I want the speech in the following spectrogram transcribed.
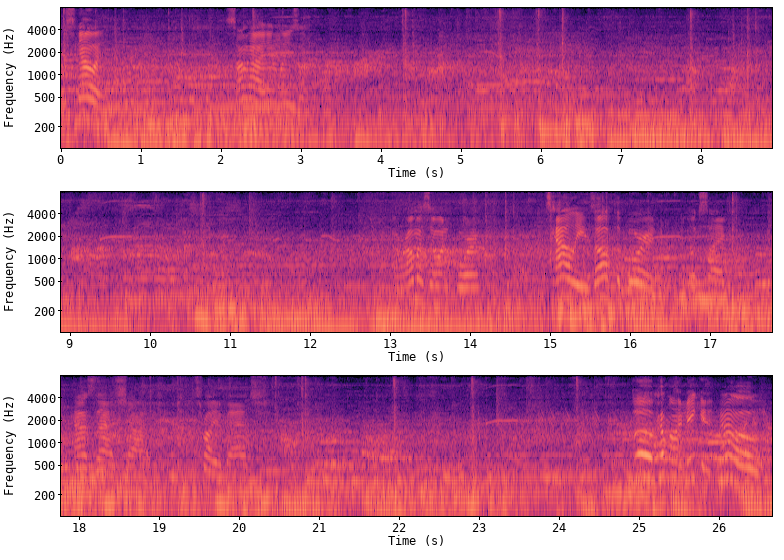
Just know it. Off the board, it looks like. How's that shot? It's probably a batch. Oh, come on, make it. No.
